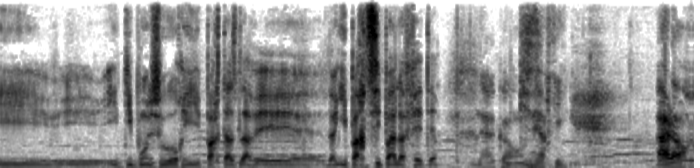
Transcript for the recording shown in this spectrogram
ils, ils, disent bonjour ils partagent la donc ils participent à la fête d'accord merci alors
